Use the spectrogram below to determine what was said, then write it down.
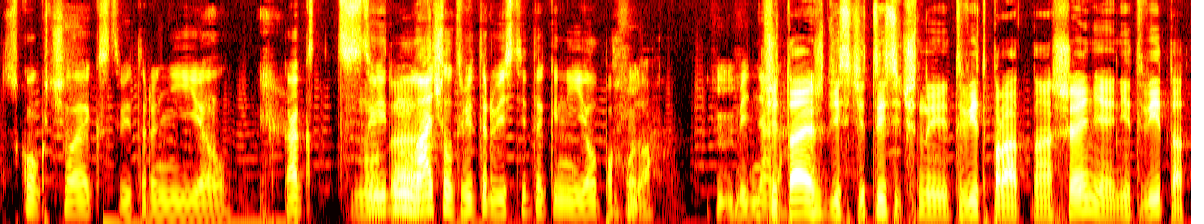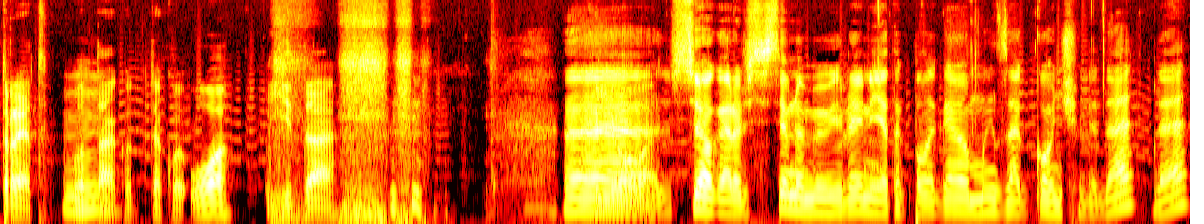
Сколько человек с Твиттера не ел. Как с Ну Твит- да. ну, начал Твиттер вести, так и не ел, походу. Бедняга. Читаешь десятитысячный твит про отношения, не твит, а тред. Вот так вот, такой, о, еда. Все, короче, системное объявление, я так полагаю, мы закончили, да? Да?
